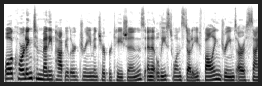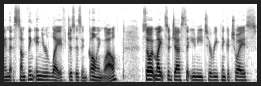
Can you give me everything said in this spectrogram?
Well, according to many popular dream interpretations and at least one study, falling dreams are a sign that something in your life just isn't going well. So it might suggest that you need to rethink a choice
